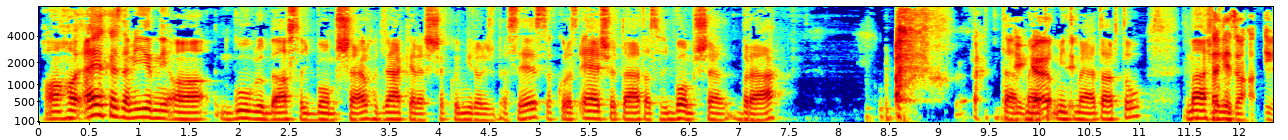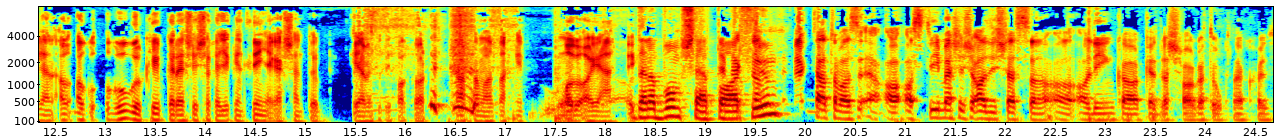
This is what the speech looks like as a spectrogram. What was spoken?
Ha, ha elkezdem írni a Google-be azt, hogy bombshell, hogy rákeressek, hogy miről is beszélsz, akkor az első tehát az, hogy bombshell bra, tehát Igen. mell, mint melltartó. Második, Megérzem, igen, a, a Google képkeresések egyébként lényegesen több élvezeti faktort tartalmaznak, mint maga a játék. utána a bombshell parfüm, Megtaláltam az, a, a Steam-es, és az is lesz a, a, a link a kedves hallgatóknak, hogy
